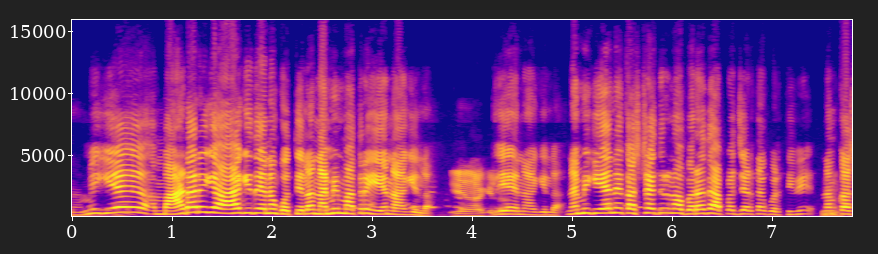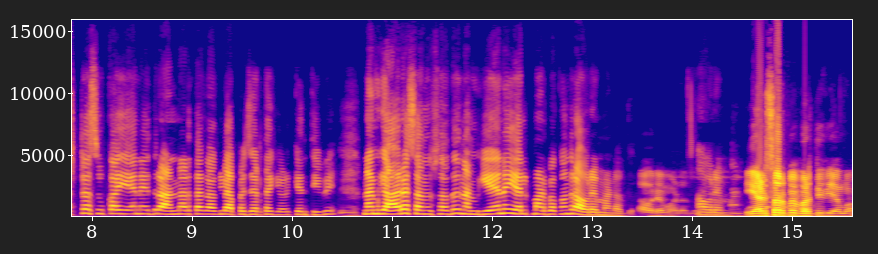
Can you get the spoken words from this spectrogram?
ನಮಗೆ ಮಾಡೋರಿಗೆ ಆಗಿದೆ ಏನೋ ಗೊತ್ತಿಲ್ಲ ನಮಗೆ ಮಾತ್ರ ಏನಾಗಿಲ್ಲ. ಏನಾಗಿಲ್ಲ. ಏನಾಗಿಲ್ಲ. ನಮಗೆ ಏನೇ ಕಷ್ಟ ಇದ್ರು ನಾವು ಬರೋದೇ ಅಪಜಾರ್ತಾಗ ಬರ್ತೀವಿ. ನಮ್ ಕಷ್ಟ ಸುಖ ಏನೇ ಇದ್ರು ಅಣ್ಣಾರ್ತಾಗ ಆಗ್ಲಿ ಅಪಜಾರ್ತಾಗ ಹೇಳ್ಕೊಂತೀವಿ. ನಮ್ಗೆ ಯಾರೇ ಸಂದಿಸೋದು ನಮ್ಗೆ ಏನೇ ಹೆಲ್ಪ್ ಮಾಡ್ಬೇಕಂದ್ರೆ ಅವರೇ ಮಾಡೋದು. ಅವರೇ ಮಾಡೋದು. ಅವರೇ ಮಾಡೋದು. ಎರಡ್ ಸಾವಿರ ರೂಪಾಯಿ ಬರ್ತಿದ್ಯಮ್ಮ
